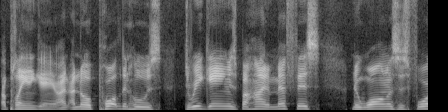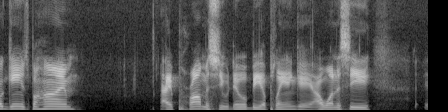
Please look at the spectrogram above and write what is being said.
a play-in game. I, I know Portland, who's three games behind Memphis, New Orleans is four games behind. I promise you there will be a play-in game. I want to see uh,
